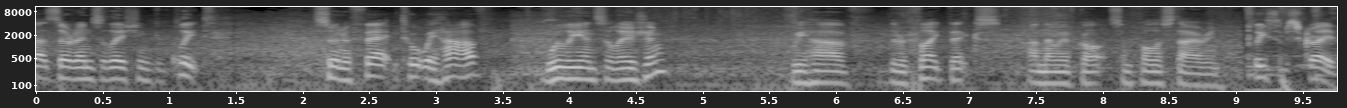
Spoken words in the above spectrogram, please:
That's our insulation complete. So in effect what we have, woolly insulation, we have the Reflectix and then we've got some polystyrene. Please subscribe.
